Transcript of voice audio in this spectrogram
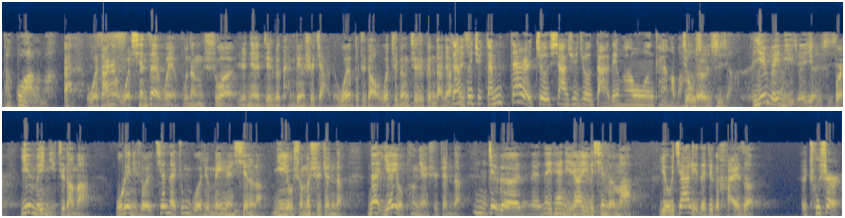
他挂了嘛。哎，我当然我现在我也不能说人家这个肯定是假的，我也不知道，我只能就是跟大家。咱回去，咱们待会儿就下去就打电话问问看，好不好？九成是假的，因为你不是因为你知道吗？我跟你说，现在中国就没人信了，你有什么是真的？那也有碰见是真的。嗯这个那那天你让一个新闻嘛，有家里的这个孩子，呃，出事儿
